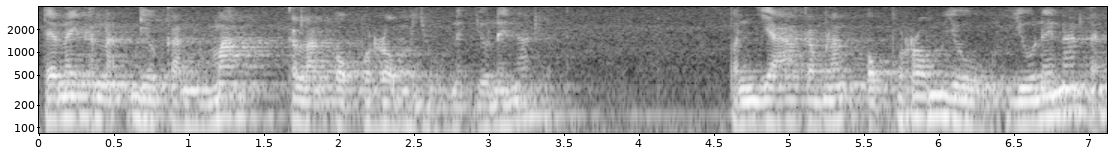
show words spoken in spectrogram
แต่ในขณะเดียวกันมรรคกำลังอบรมอยู่เนี่ยอยู่ในนั้นปัญญากำลังอบรมอยู่อยู่ในนั้นแหละ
